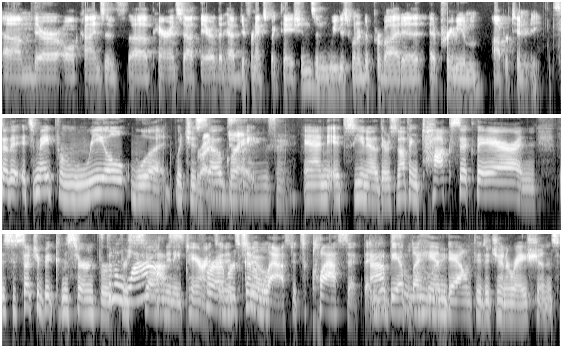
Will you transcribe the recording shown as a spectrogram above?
um, there are all kinds of uh, parents out there that have different expectations, and we just wanted to provide a, a premium opportunity. So that it's made from real wood, which is right. so great. Amazing. And it's you know there's nothing toxic there, and this is such a big concern for, for so many parents, and it's going to last. It's a classic that Absolutely. you'll be able to hand down through the generations.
